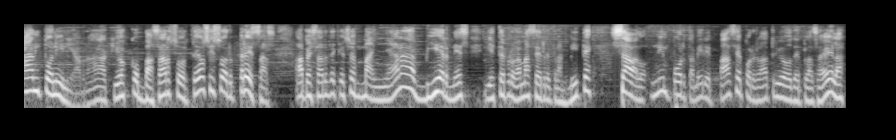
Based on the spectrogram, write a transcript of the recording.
Antonini. Habrá kioscos, bazar, sorteos y sorpresas, a pesar de que eso es mañana viernes y este programa se retransmite sábado. No importa, mire, pase por el atrio de Plaza Ela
